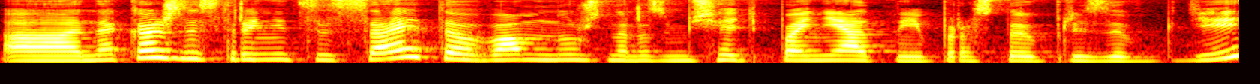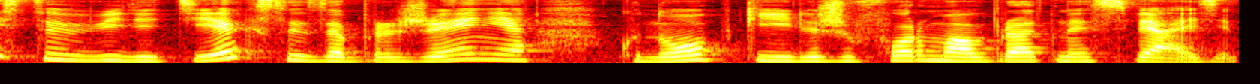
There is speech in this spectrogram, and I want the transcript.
На каждой странице сайта вам нужно размещать понятный и простой призыв к действию в виде текста, изображения, кнопки или же формы обратной связи.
